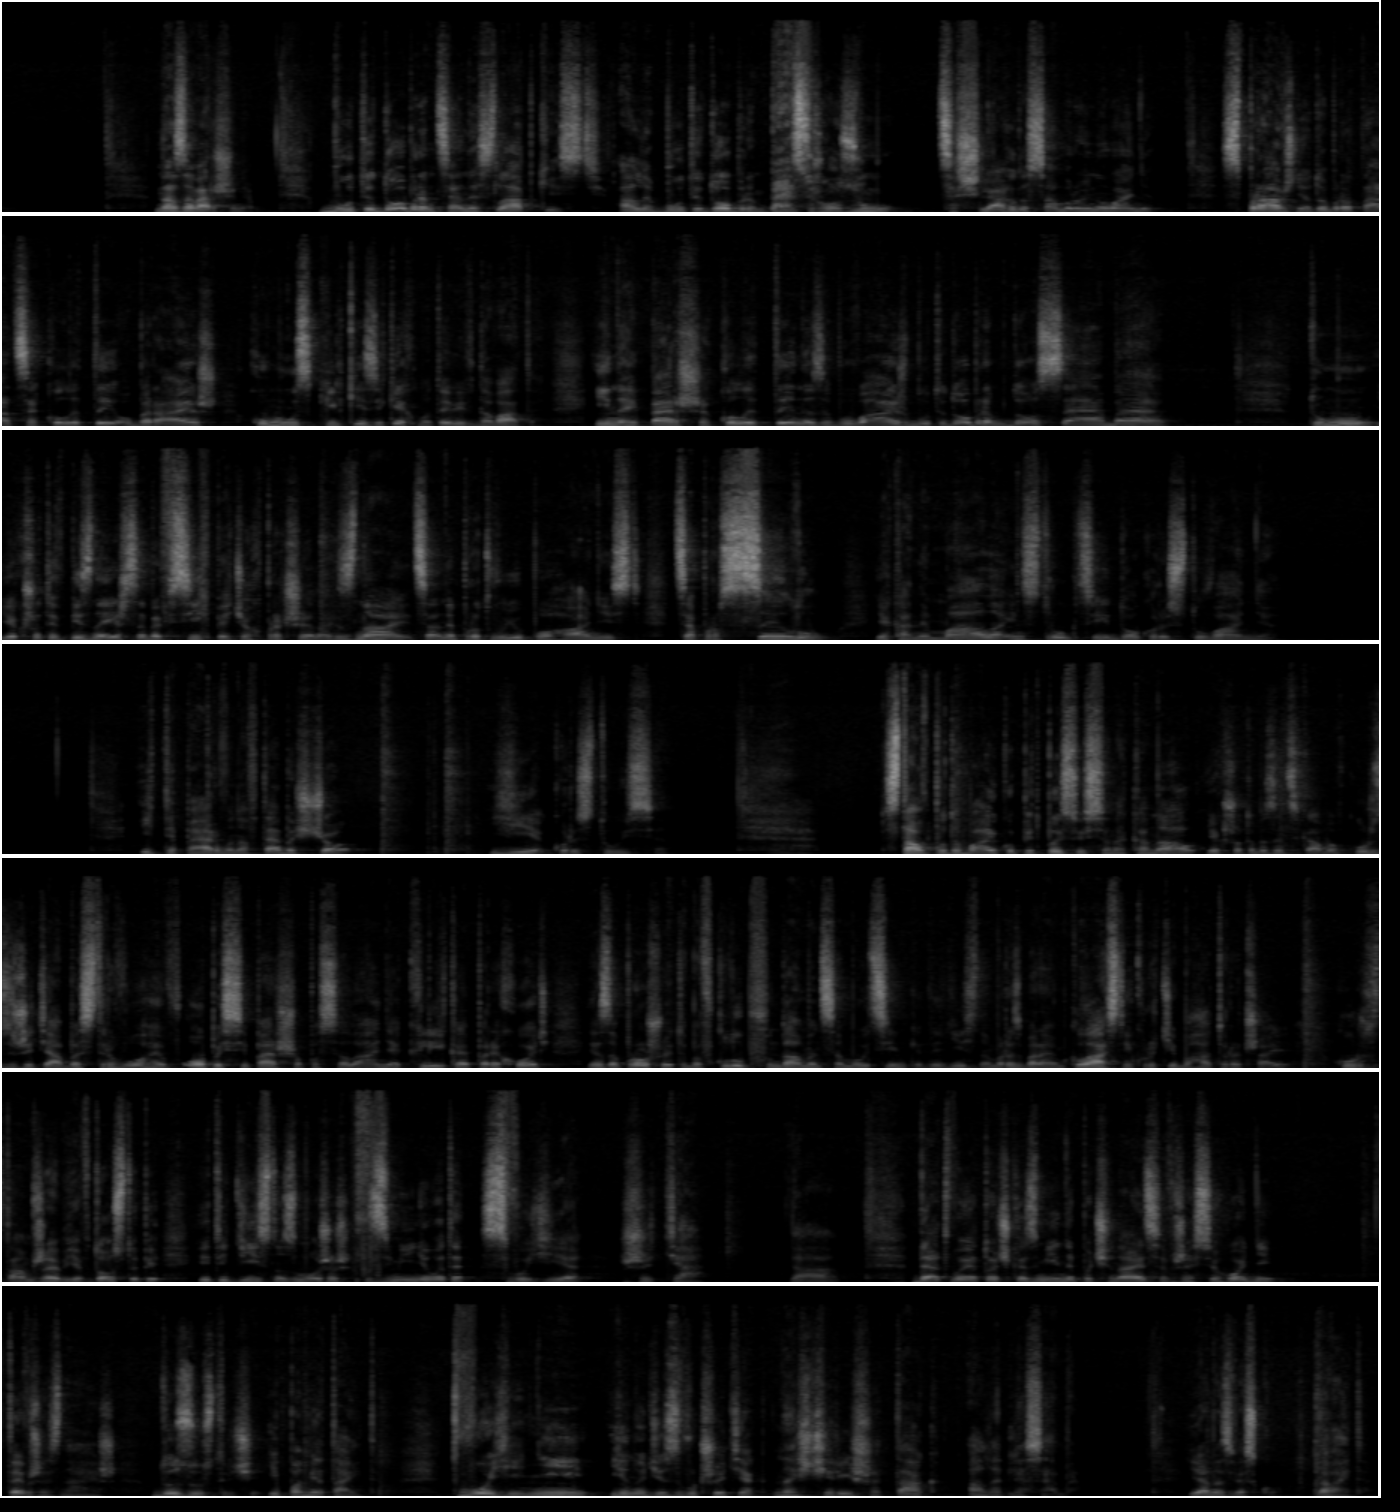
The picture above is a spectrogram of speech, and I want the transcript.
На завершення. Бути добрим це не слабкість, але бути добрим без розуму це шлях до саморуйнування. Справжня доброта це коли ти обираєш кому скільки з яких мотивів давати. І найперше, коли ти не забуваєш бути добрим до себе. Тому, якщо ти впізнаєш себе в всіх п'ятьох причинах, знай, це не про твою поганість, це про силу, яка не мала інструкції до користування. І тепер вона в тебе що? Є, користуйся. Став подобайку, підписуйся на канал. Якщо тебе зацікавив курс життя без тривоги, в описі перше посилання, клікай, переходь. Я запрошую тебе в клуб Фундамент самооцінки, де дійсно ми розбираємо класні, круті багато речей. Курс там вже є в доступі, і ти дійсно зможеш змінювати своє життя. Да? Де твоя точка зміни починається вже сьогодні? Ти вже знаєш. До зустрічі. І пам'ятайте, твоє ні іноді звучить як найщиріше так, але для себе. Я на зв'язку. Давайте.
